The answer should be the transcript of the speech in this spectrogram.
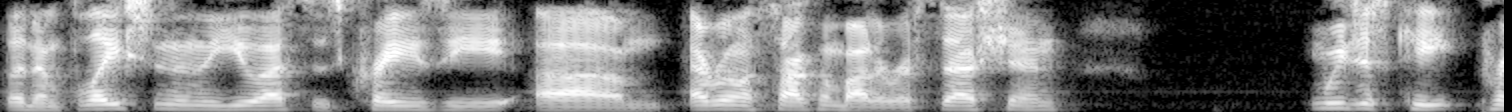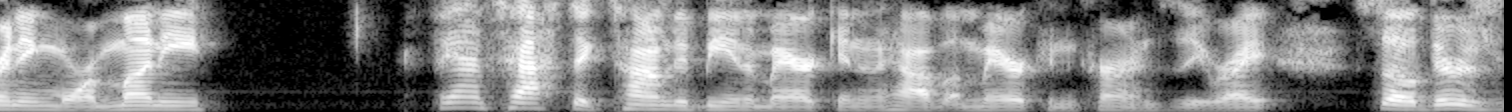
but inflation in the US is crazy. Um, everyone's talking about a recession. We just keep printing more money fantastic time to be an American and have American currency, right? So there's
